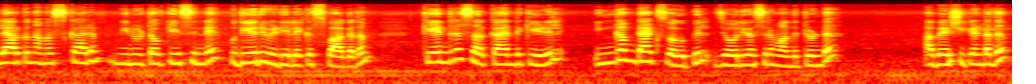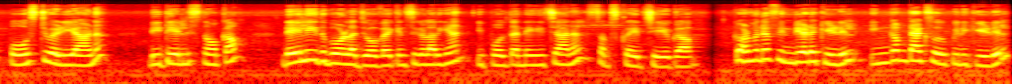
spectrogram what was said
എല്ലാവർക്കും നമസ്കാരം. മിനു ടോക്കീസിന്റെ പുതിയൊരു വീഡിയോയിലേക്ക് സ്വാഗതം. കേന്ദ്ര സർക്കാരിന്റെ കീഴിൽ ഇൻകം ടാക്സ് വകുപ്പിൽ ജോലി അവസരം വന്നിട്ടുണ്ട്. അപേക്ഷിക്കേണ്ടത് പോസ്റ്റ് വഴിയാണ്. ഡീറ്റെയിൽസ് നോക്കാം. ഡെയിലി ഇതുപോലുള്ള ജോബ് വേക്കൻസികൾ അറിയാൻ ഇപ്പോൾ തന്നെ ഈ ചാനൽ സബ്സ്ക്രൈബ് ചെയ്യുക. ഗവൺമെന്റ് ഓഫ് ഇന്ത്യയുടെ കീഴിൽ ഇൻകം ടാക്സ് വകുപ്പിന് കീഴിൽ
